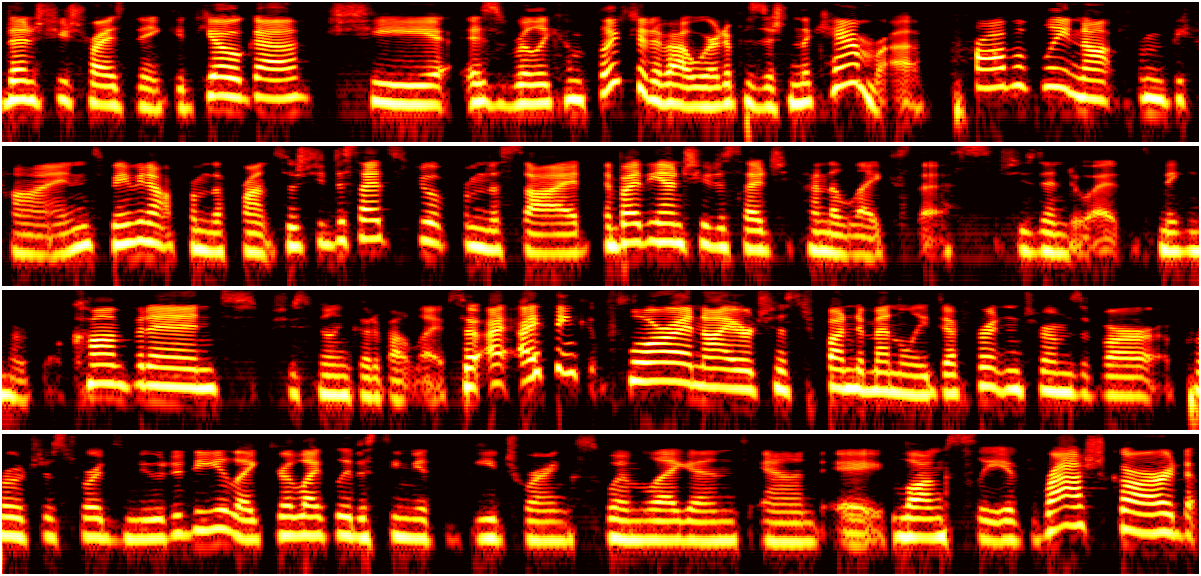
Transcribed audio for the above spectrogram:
Then she tries naked yoga. She is really conflicted about where to position the camera. Probably not from behind, maybe not from the front. So she decides to do it from the side. And by the end, she decides she kind of likes this. She's into it. It's making her feel confident. She's feeling good about life. So I, I think Flora and I are just fundamentally different in terms of our approaches towards nudity. Like you're likely to see me at the beach wearing swim leggings and a long sleeved rash guard.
